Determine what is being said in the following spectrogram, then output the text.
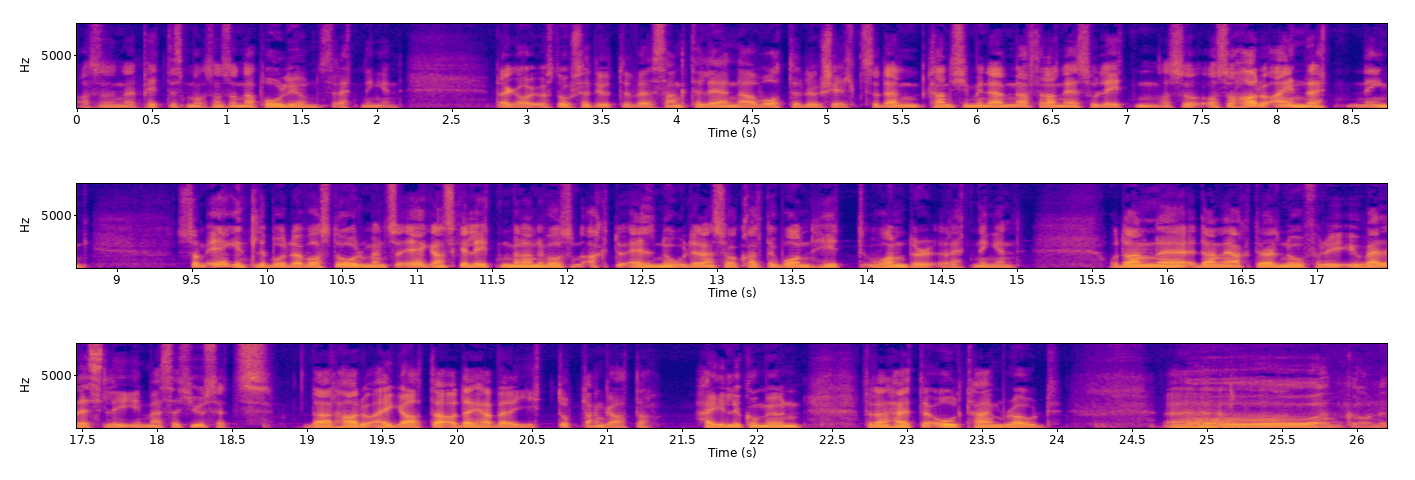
Altså sånne pittesmå, sånn som Napoleonsretningen. Det går jo stort sett utover Sankt Helena og Waterloo-skilt, så den kan ikke vi nevne, for den er så liten. Og så, og så har du én retning som egentlig burde vært stor, men som er ganske liten, men den er vært sånn aktuell nå. Det er den såkalte One Hit Wonder-retningen. Og den, eh, den er aktuell nå, for i Wellesley i Massachusetts, der har du ei gate, og de har bare gitt opp den gata. Hele kommunen. For den heter Old Time Road. Oh, I'm gonna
